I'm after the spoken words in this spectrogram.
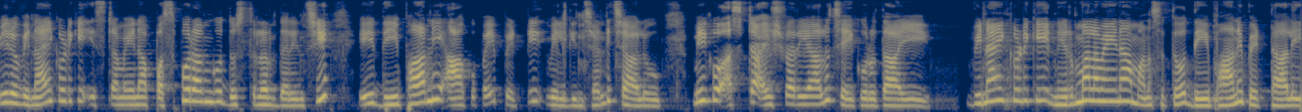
మీరు వినాయకుడికి ఇష్టమైన పసుపు రంగు దుస్తులను ధరించి ఈ దీపాన్ని ఆకుపై పెట్టి వెలిగించండి చాలు. మీకు అష్ట ఐశ్వర్యాలు చేకూరుతాయి. వినాయకుడికి నిర్మలమైన మనసుతో దీపాన్ని పెట్టాలి.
